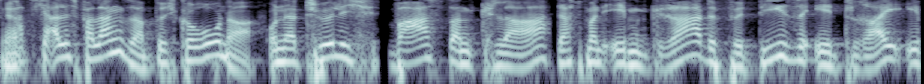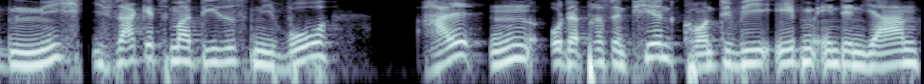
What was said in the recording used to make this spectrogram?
Ja. Hat sich alles verlangsamt durch Corona. Und natürlich war es dann klar, dass man eben gerade für diese E3 eben nicht, ich sag jetzt mal, dieses Niveau halten oder präsentieren konnte, wie eben in den Jahren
